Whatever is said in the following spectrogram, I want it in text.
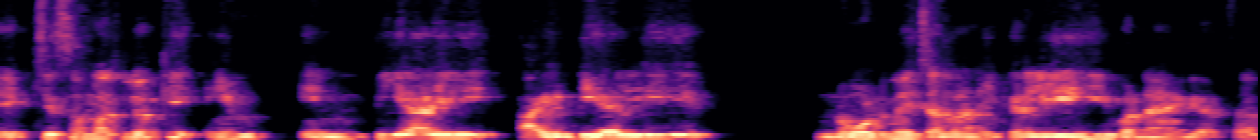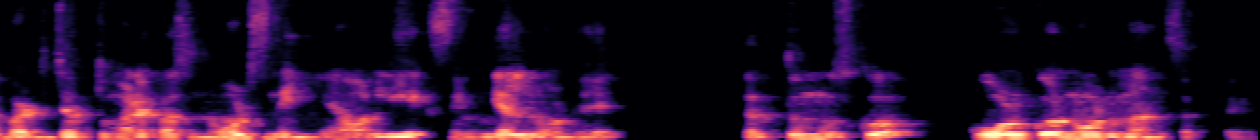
एक चीज़ समझ लो कि एनपीआई आइडियली नोड में चलाने के लिए ही बनाया गया था बट जब तुम्हारे पास नोड्स नहीं है ओनली एक सिंगल नोड है तब तुम उसको कोड को नोड मान सकते हो।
